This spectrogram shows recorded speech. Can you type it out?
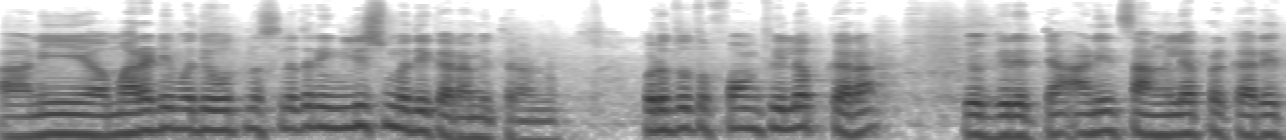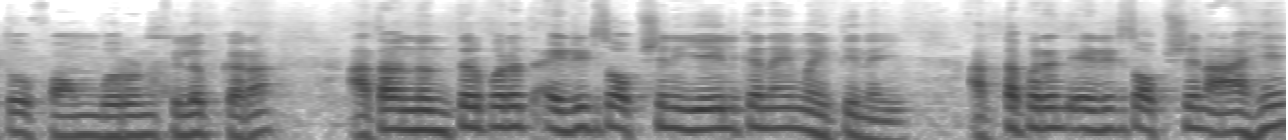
आणि मराठीमध्ये होत नसलं तर इंग्लिशमध्ये करा मित्रांनो. परंतु तो फॉर्म फिलअप करा योग्यरित्या आणि चांगल्या प्रकारे तो फॉर्म भरून फिलअप करा. आता नंतर परत एडिटचं ऑप्शन येईल का नाही माहिती नाही. आत्तापर्यंत एडिटचं ऑप्शन आहे.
